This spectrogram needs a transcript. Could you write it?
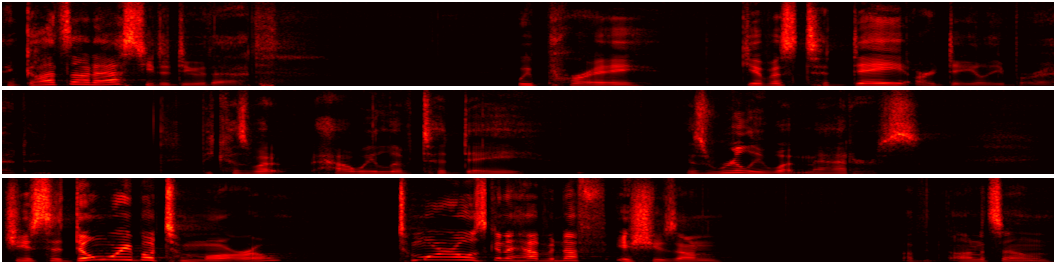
And God's not asked you to do that. We pray, give us today our daily bread. Because what, how we live today is really what matters. Jesus said, Don't worry about tomorrow. Tomorrow is going to have enough issues on, on its own.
